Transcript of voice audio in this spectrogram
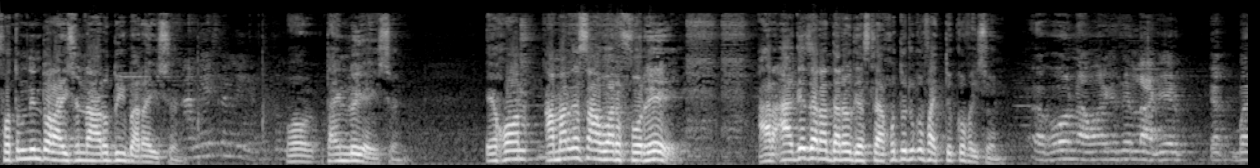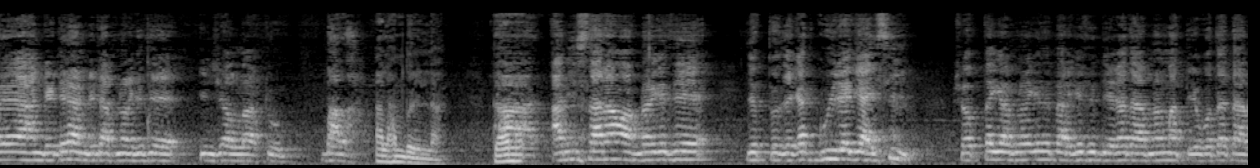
প্রথম দিন তো আইসেন না, আরও দুইবার আইসেন। ও টাইম লই আইসেন। এখন আমার কাছে আওয়ার পরে, আর আগে যারা দ্বারা গেছলা কতটুকু পার্থক্য পাইছেন? এখন আমার কাছে লাগে একবারে হান্ড্রেডের হান্ড্রেড আপনার কাছে ইনশাল্লাহ একটু বালা আলহামদুলিল্লাহ। আমি সারাম আপনার কাছে যে তো জায়গা ঘুরে আইছি সব থেকে আপনার কাছে তার কাছে দেখা যায় আপনার মাতৃ কথায় তার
